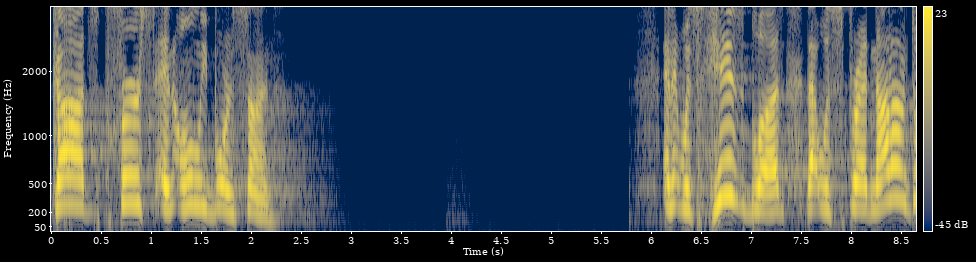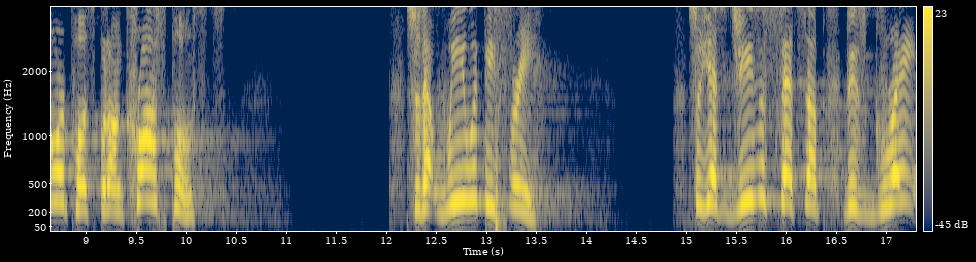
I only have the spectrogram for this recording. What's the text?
God's first and only born son. And it was his blood that was spread not on doorposts, but on crossposts, so that we would be free. So, yes, Jesus sets up this great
